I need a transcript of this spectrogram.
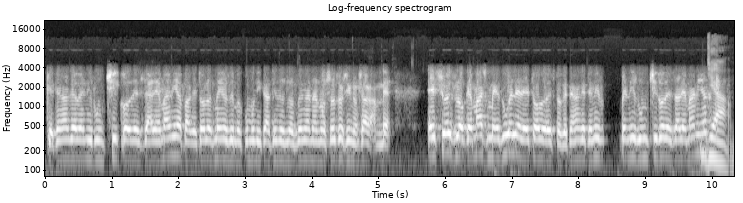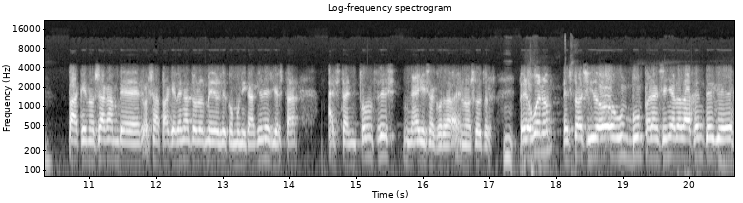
que tenga que venir un chico desde Alemania para que todos los medios de comunicación nos vengan a nosotros y nos hagan ver. Eso es lo que más me duele de todo esto, que tenga que tener, venir un chico desde Alemania para que nos hagan ver, o sea, para que vengan todos los medios de comunicaciones y hasta, hasta entonces nadie se acordaba de nosotros. Mm. Pero bueno, esto ha sido un boom para enseñar a la gente que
